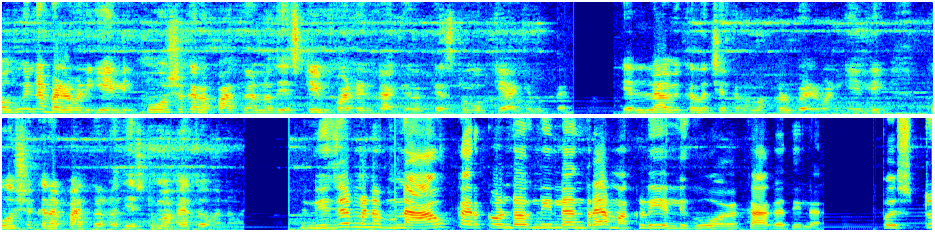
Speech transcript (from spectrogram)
ಮಗುವಿನ ಬೆಳವಣಿಗೆಯಲ್ಲಿ ಪೋಷಕರ ಪಾತ್ರ ಅನ್ನೋದು ಎಷ್ಟು ಇಂಪಾರ್ಟೆಂಟ್ ಆಗಿರುತ್ತೆ, ಎಷ್ಟು ಮುಖ್ಯ ಆಗಿರುತ್ತೆ? ಎಲ್ಲಾ ವಿಕಲಚೇತನ ಮಕ್ಕಳ ಬೆಳವಣಿಗೆಯಲ್ಲಿ ಪೋಷಕರ ಪಾತ್ರ ಅನ್ನೋದು ಎಷ್ಟು ಮಹತ್ವವನ್ನು ನಿಜ ಮೇಡಮ್ ನಾವು ಕರ್ಕೊಂಡೋಗ್ಲಿಲ್ಲ ಅಂದ್ರೆ ಆ ಮಕ್ಕಳು ಎಲ್ಲಿಗೂ ಹೋಗಕ್ ಆಗೋದಿಲ್ಲ ಫಸ್ಟು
